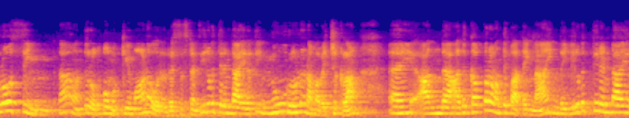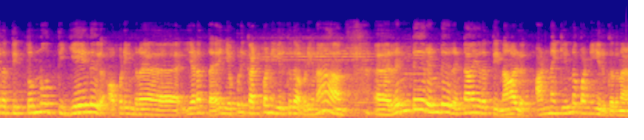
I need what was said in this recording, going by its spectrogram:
க்ளோசிங் தான் வந்து ரொம்ப முக்கியமான ஒரு ரெசிஸ்டன்ஸ் இருபத்தி ரெண்டாயிரத்தி நூறுன்னு நம்ம வச்சுக்கலாம். அந்த அதுக்கப்புறம் வந்து பார்த்திங்கன்னா இந்த இருபத்தி ரெண்டாயிரத்தி தொண்ணூற்றி ஏழு அப்படின்ற இடத்த எப்படி கட் பண்ணி இருக்குது அப்படின்னா ரெண்டு ரெண்டு ரெண்டாயிரத்தி நாலு அன்னைக்கு என்ன பண்ணி இருக்குதுன்னா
